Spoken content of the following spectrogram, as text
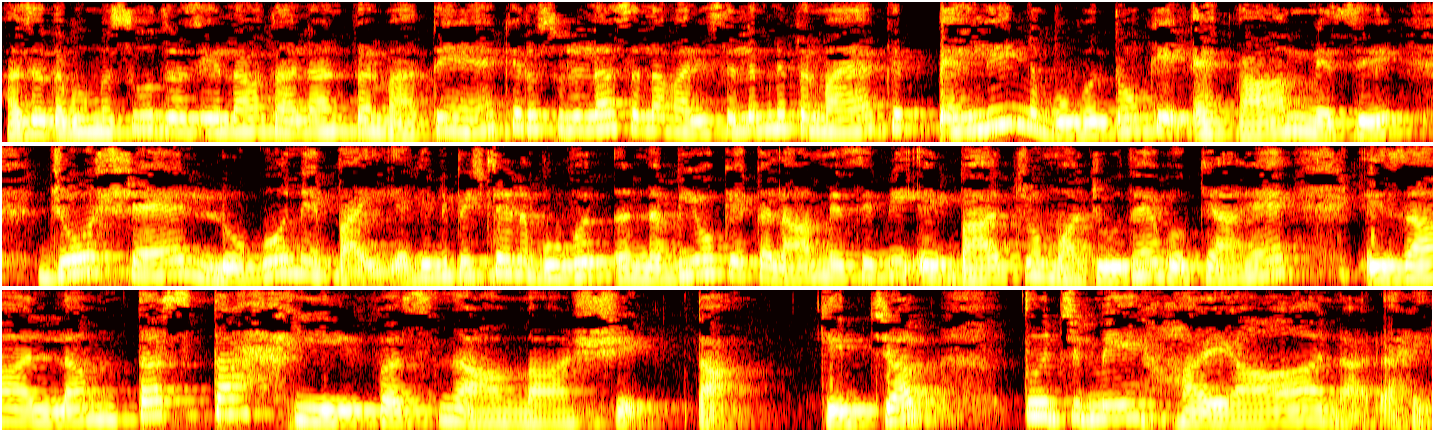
حضرت ابو مسعود رضی اللہ تعالیٰ عنہ فرماتے ہیں کہ رسول اللہ صلی اللہ علیہ وسلم نے فرمایا کہ پہلی نبوتوں کے احکام میں سے جو شے لوگوں نے پائی ہے یعنی پچھلے نبوت، نبیوں کے کلام میں سے بھی ایک بات جو موجود ہے، وہ کیا ہے؟ اذا لم تستحی فسنا ما شئتا کہ جب تجھ میں حیا نہ رہے۔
